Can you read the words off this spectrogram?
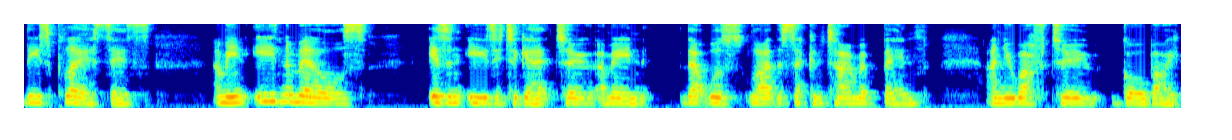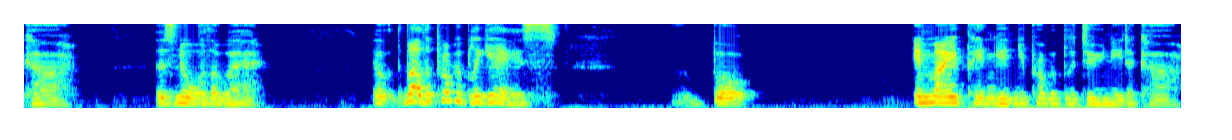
these places. I mean, Ena Mills isn't easy to get to. I mean, that was like the second time I've been and you have to go by car. There's no other way. Well, there probably is, but in my opinion, you probably do need a car.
